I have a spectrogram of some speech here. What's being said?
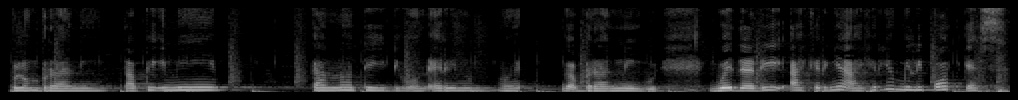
belum berani. Tapi ini kan nanti di on airin nggak berani gue. Gue dari akhirnya akhirnya milih podcast.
